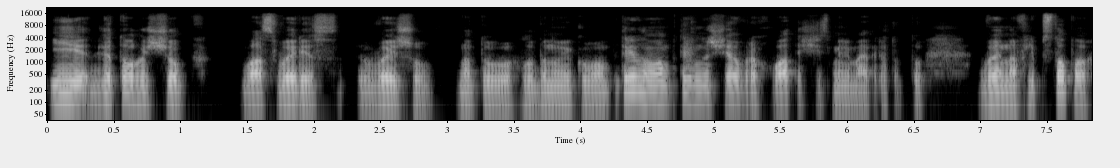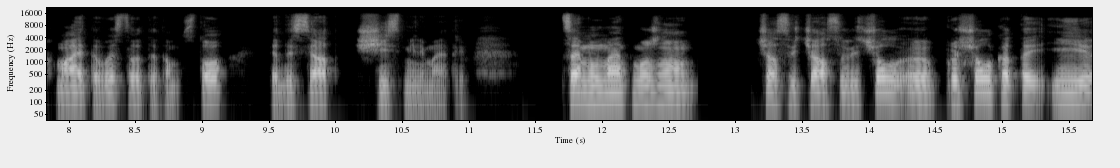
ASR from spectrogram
І для того, щоб вас виріс вийшов на ту глибину, яку вам потрібно, вам потрібно ще врахувати 6 мм. Тобто ви на фліпстопах маєте виставити там 156 мм. Цей момент можна час від часу відщол... е, прощолкати і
